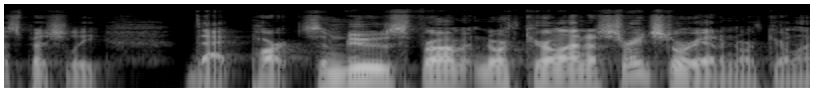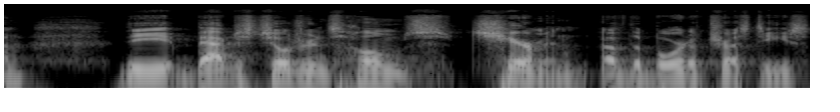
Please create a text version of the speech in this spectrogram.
especially that part. Some news from North Carolina, strange story out of North Carolina. The Baptist Children's Homes chairman of the Board of Trustees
